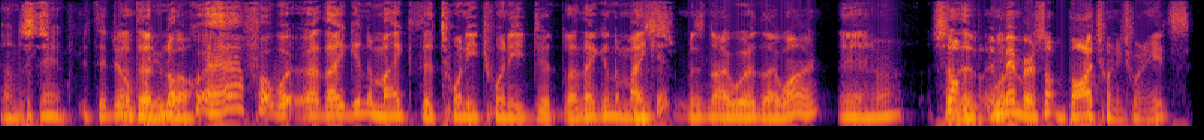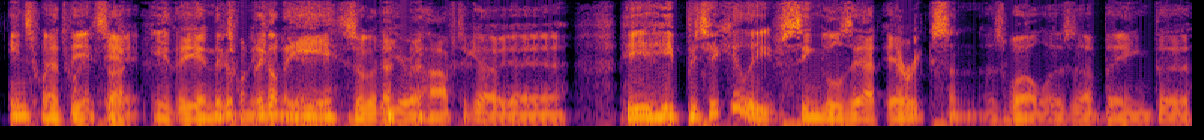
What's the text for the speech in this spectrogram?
understand. it's- they're doing They're pretty not well. How far, are they going to make the 2020? Are they going to make There's, it? there's no word they won't. Yeah. Right. It's not, the- remember, it's not by 2020. It's in At 2020. the, so yeah, the end of got- 2020. they got the year. Still got a year and a half to go. Yeah, yeah. He he particularly singles out Ericsson as well as uh, being the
